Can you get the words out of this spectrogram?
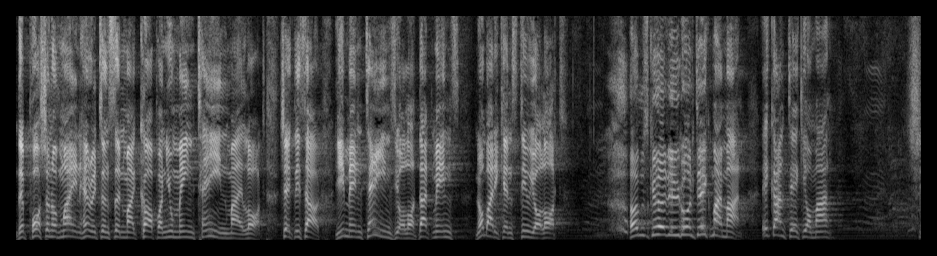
the portion of my inheritance and my cup, and you maintain my lot. Check this out. He maintains your lot. That means nobody can steal your lot. I'm scared he's going to take my man. He can't take your man. She,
